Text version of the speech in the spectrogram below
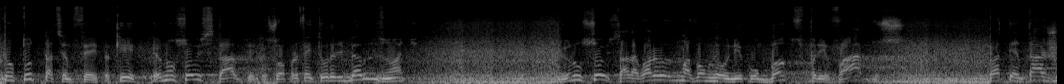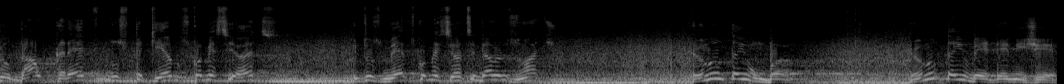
Então tudo está sendo feito aqui. Eu não sou o Estado, gente, eu sou a Prefeitura de Belo Horizonte. Eu não sou o Estado. Agora nós vamos reunir com bancos privados para tentar ajudar o crédito dos pequenos comerciantes dos médios comerciantes em Belo Horizonte. Eu não tenho um banco, eu não tenho BDMG.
